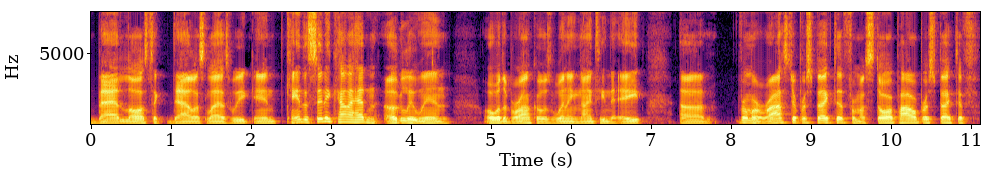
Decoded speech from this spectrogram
bad loss to Dallas last week, and Kansas City kind of had an ugly win over the Broncos, winning 19 to 8. Uh, from a roster perspective, from a star power perspective,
